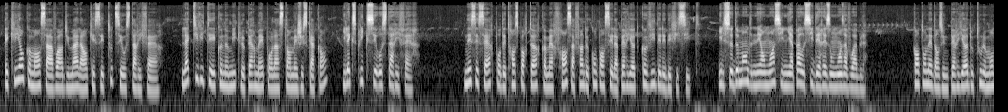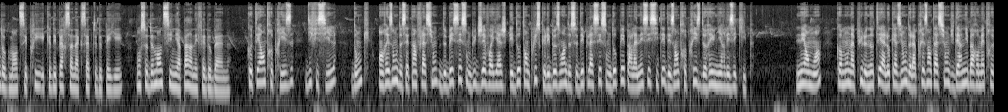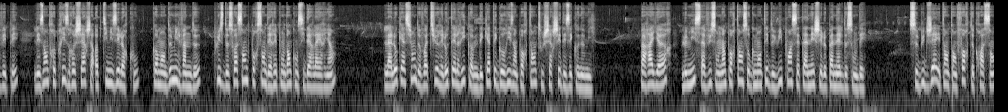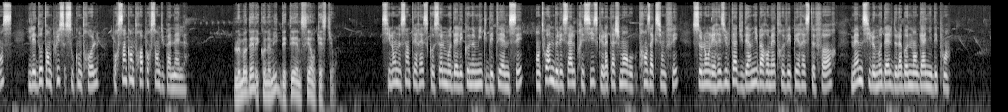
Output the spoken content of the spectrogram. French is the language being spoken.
Et clients commencent à avoir du mal à encaisser toutes ces hausses tarifaires. L'activité économique le permet pour l'instant, mais jusqu'à quand? Il explique ces hausses tarifaires nécessaires pour des transporteurs comme Air France afin de compenser la période Covid et les déficits. Il se demande néanmoins s'il n'y a pas aussi des raisons moins avouables. Quand on est dans une période où tout le monde augmente ses prix et que des personnes acceptent de payer, on se demande s'il n'y a pas un effet d'aubaine. Côté entreprise, difficile, donc, en raison de cette inflation, de baisser son budget voyage et d'autant plus que les besoins de se déplacer sont dopés par la nécessité des entreprises de réunir les équipes. Néanmoins, comme on a pu le noter à l'occasion de la présentation du dernier baromètre VP, les entreprises recherchent à optimiser leurs coûts, comme en 2022, plus de 60% des répondants considèrent l'aérien, la location de voitures et l'hôtellerie comme des catégories importantes où chercher des économies. Par ailleurs, le MIS a vu son importance augmenter de 8 points cette année chez le panel de sondés. Ce budget étant en forte croissance, il est d'autant plus sous contrôle, pour 53% du panel. Le modèle économique des TMC en question si l'on ne s'intéresse qu'au seul modèle économique des TMC, Antoine Delessal précise que l'attachement aux transactions fait, selon les résultats du dernier baromètre VP reste fort, même si le modèle de l'abonnement gagne des points.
